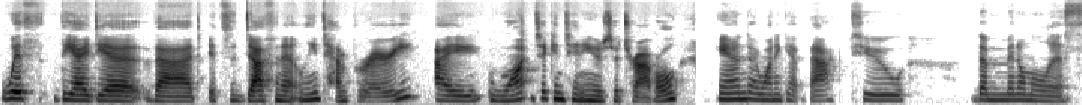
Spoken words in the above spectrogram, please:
with the idea that it's definitely temporary. I want to continue to travel and I want to get back to the minimalist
